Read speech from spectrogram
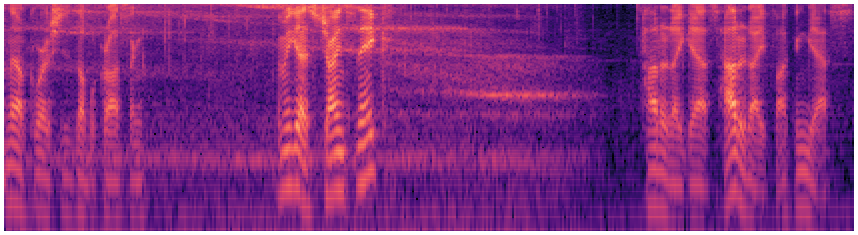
No, of course, she's double crossing. Let me guess, giant snake? How did I guess? How did I fucking guess?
